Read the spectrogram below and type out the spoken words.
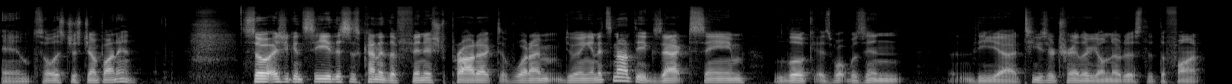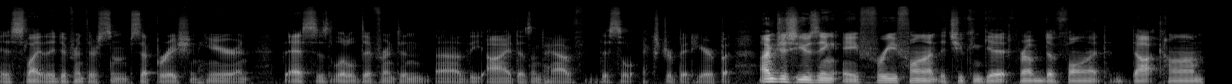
And so let's just jump on in. So as you can see, this is kind of the finished product of what I'm doing, and it's not the exact same look as what was in the uh, teaser trailer. You'll notice that the font is slightly different. There's some separation here, and the S is a little different and uh, the I doesn't have this little extra bit here. But I'm just using a free font that you can get from dafont.com.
